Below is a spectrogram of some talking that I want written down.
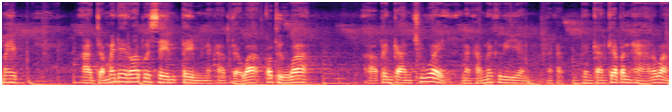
ไม่อาจจะไม่ได้ร้อยเปอร์เซ็นต์เต็มนะครับแต่ว่าก็ถือว่า เป็นการช่วยนะครับนักเรียนนะครับเป็นการแก้ปัญหาระหว่าง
